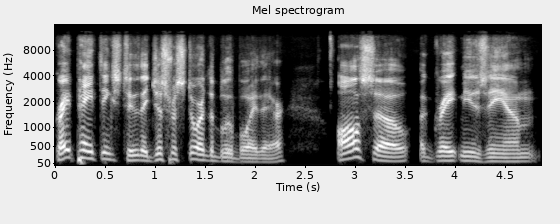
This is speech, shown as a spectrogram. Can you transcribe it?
Great paintings too. They just restored the Blue Boy there. Also, a great museum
